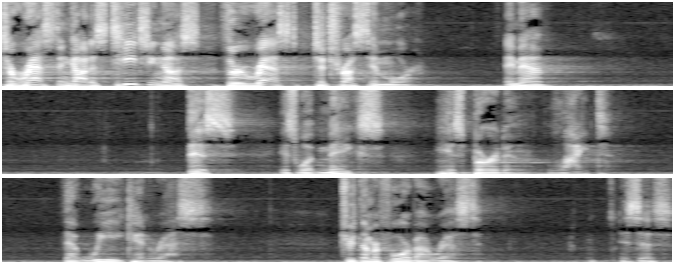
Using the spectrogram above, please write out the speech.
to rest, and God is teaching us through rest to trust Him more. Amen? This is what makes His burden light, that we can rest. Truth number four about rest is this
